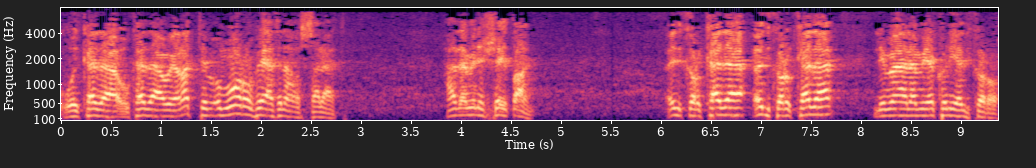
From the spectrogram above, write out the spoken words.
وكذا وكذا ويرتب أموره في أثناء الصلاة. هذا من الشيطان. اذكر كذا اذكر كذا لما لم يكن يذكره.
